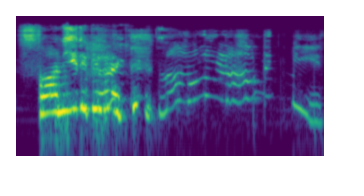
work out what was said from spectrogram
Saniyede bir hareket. Lan oğlum ne yaptık biz?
